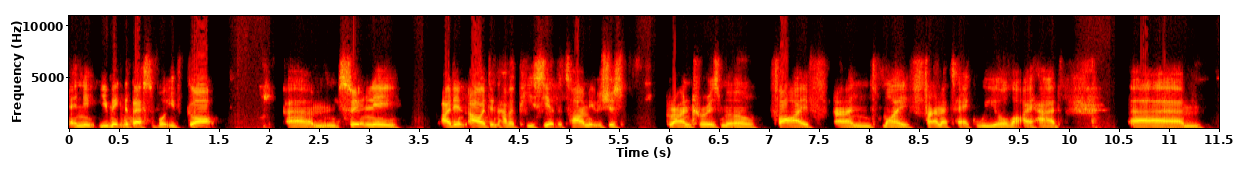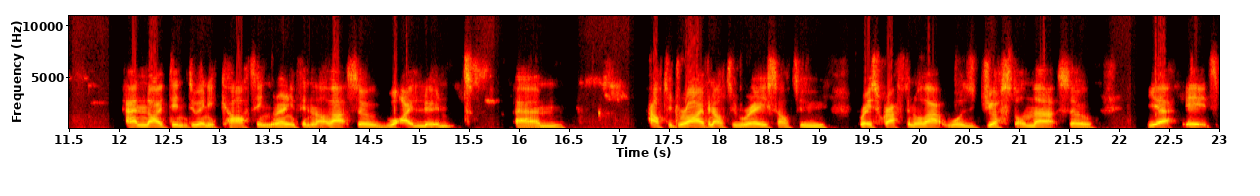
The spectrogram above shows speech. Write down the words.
and you, you, make the best of what you've got. Um, certainly, I didn't. I didn't have a PC at the time. It was just Gran Turismo Five and my Fanatec wheel that I had, um, and I didn't do any karting or anything like that. So what I learned. Um, how to drive and how to race, how to racecraft and all that was just on that. So, yeah, it's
